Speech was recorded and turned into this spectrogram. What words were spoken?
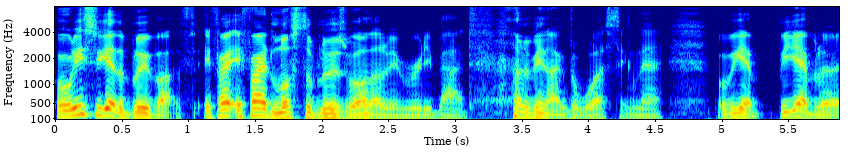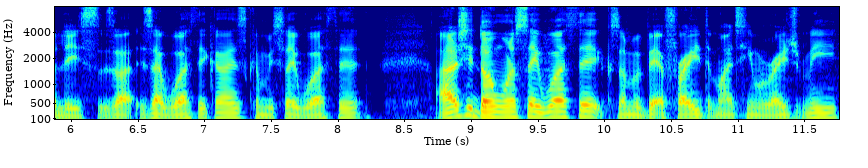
But at least we get the blue buff. If I if I had lost the blue as well, that would have been really bad. that would have been like the worst thing there. But we get we get blue at least. Is that is that worth it, guys? Can we say worth it? I actually don't want to say worth it because I'm a bit afraid that my team will rage at me.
